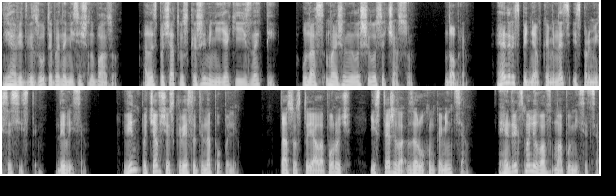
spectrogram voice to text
Я відвезу тебе на місячну базу. Але спочатку скажи мені, як її знайти. У нас майже не лишилося часу. Добре. Генрікс підняв камінець і спромігся сісти. Дивися. Він почав щось креслити на попелі. Тасо стояла поруч і стежила за рухом камінця. Генрікс малював мапу місяця.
